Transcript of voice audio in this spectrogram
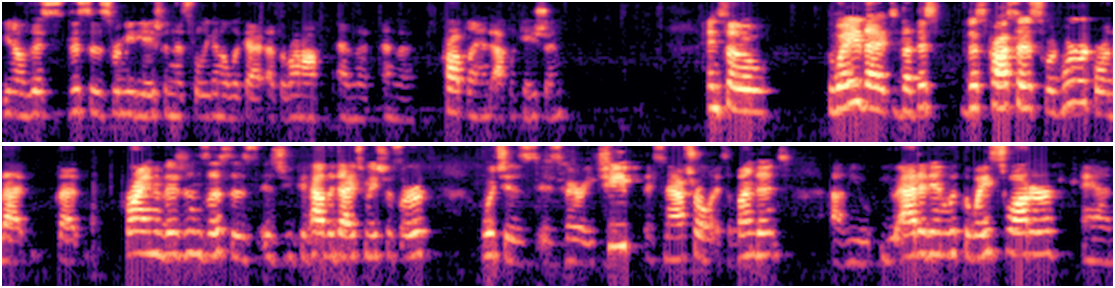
you know, this this is remediation that's really going to look at, at the runoff and the and the cropland application. And so the way that, that this this process would work or that that Brian envisions this is is you could have the diatomaceous earth, which is is very cheap, it's natural, it's abundant. Um, you you add it in with the wastewater, and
